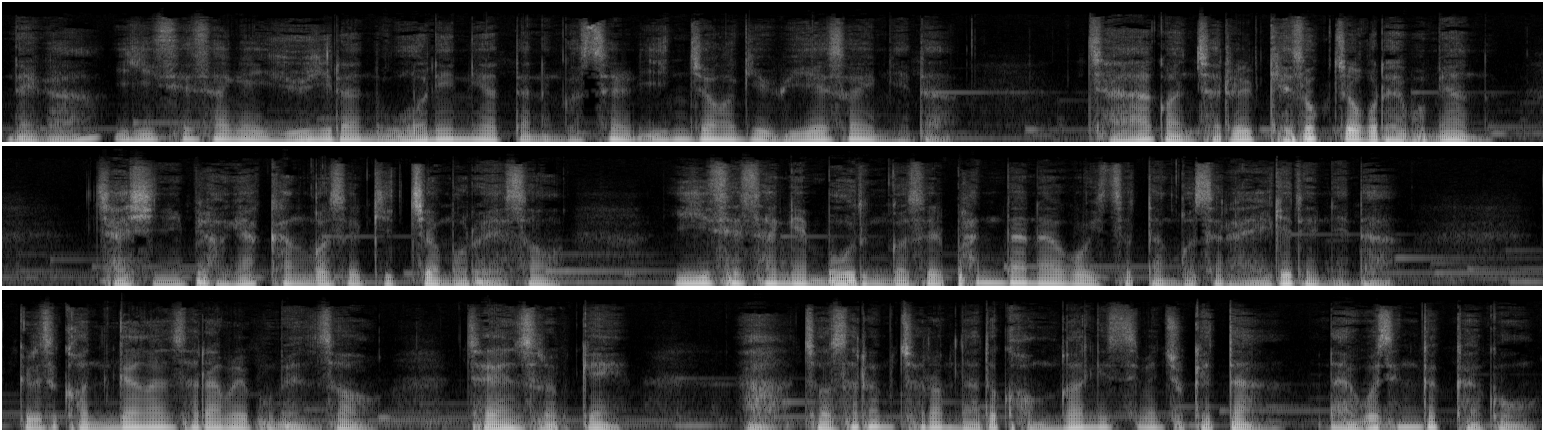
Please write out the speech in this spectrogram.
내가 이 세상의 유일한 원인이었다는 것을 인정하기 위해서입니다. 자아 관찰을 계속적으로 해보면 자신이 병약한 것을 기점으로 해서 이 세상의 모든 것을 판단하고 있었던 것을 알게 됩니다. 그래서 건강한 사람을 보면서 자연스럽게 아, 저 사람처럼 나도 건강했으면 좋겠다 라고 생각하고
